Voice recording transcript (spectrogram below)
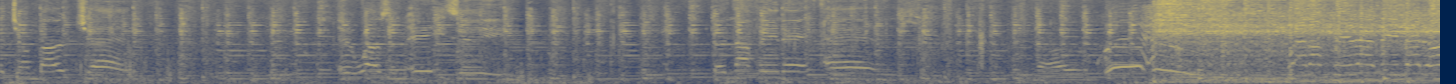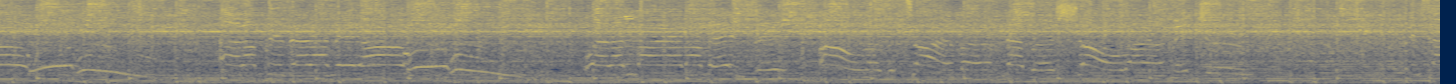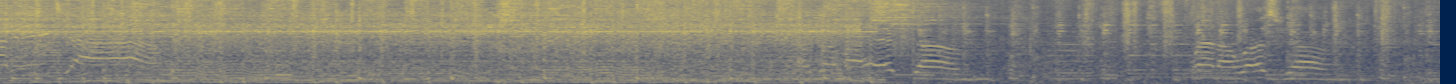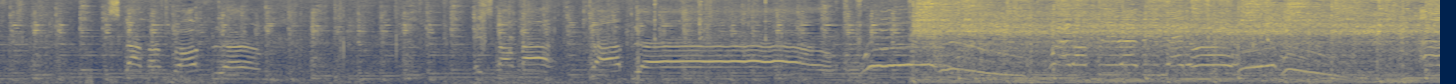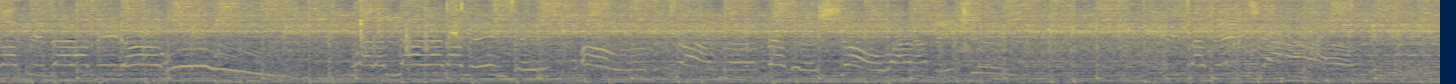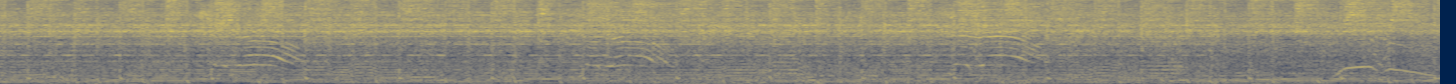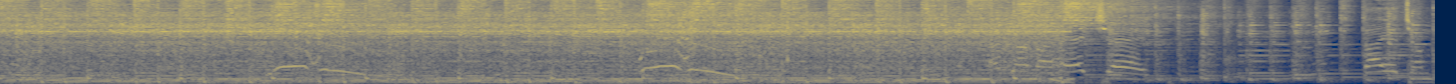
a jumbo jet. It wasn't easy, but nothing is. was young. It's not my problem. It's not my problem. echan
